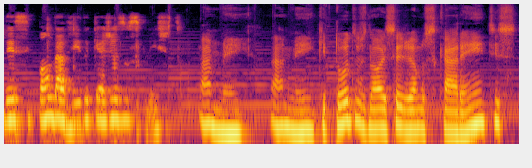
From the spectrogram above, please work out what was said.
desse pão da vida que é Jesus Cristo. Amém. Amém. Que todos nós sejamos carentes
